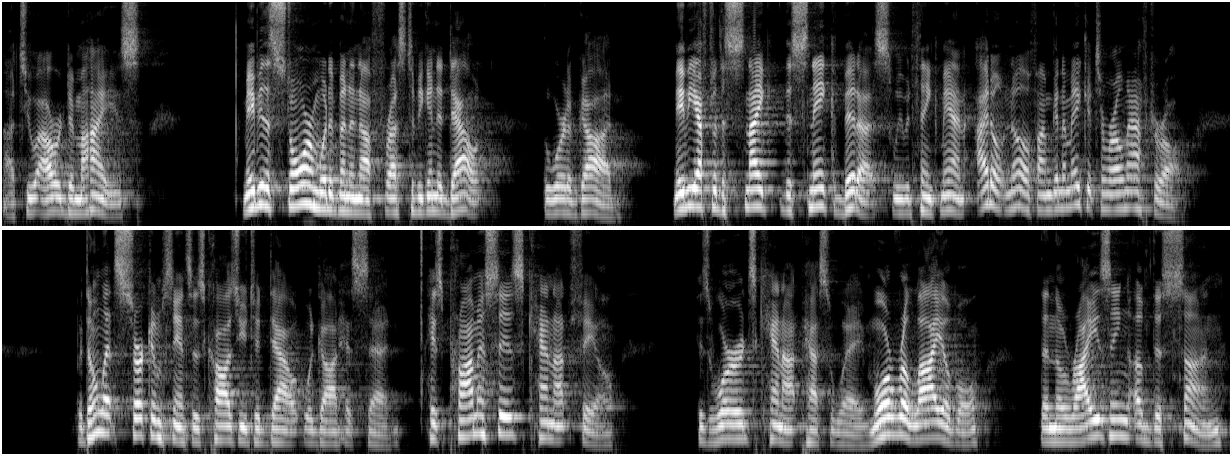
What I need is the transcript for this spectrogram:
uh, to our demise. Maybe the storm would have been enough for us to begin to doubt the word of God. Maybe after the snake, the snake bit us, we would think, man, I don't know if I'm going to make it to Rome after all. But don't let circumstances cause you to doubt what God has said. His promises cannot fail. His words cannot pass away. More reliable than the rising of the sun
